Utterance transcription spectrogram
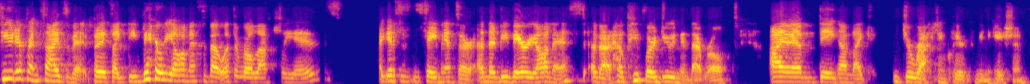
two different sides of it, but it's like be very honest about what the role actually is. I guess it's the same answer, and then be very honest about how people are doing in that role. I am big on like direct and clear communication.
